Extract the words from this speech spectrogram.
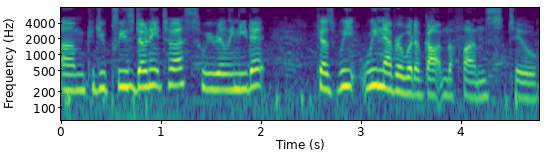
um, could you please donate to us? We really need it. Because we, we never would have gotten the funds to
